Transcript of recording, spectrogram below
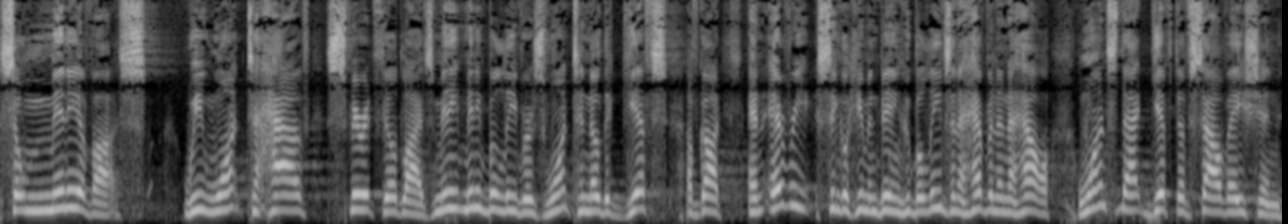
So many of us, we want to have spirit filled lives. Many, many believers want to know the gifts of God. And every single human being who believes in a heaven and a hell wants that gift of salvation.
